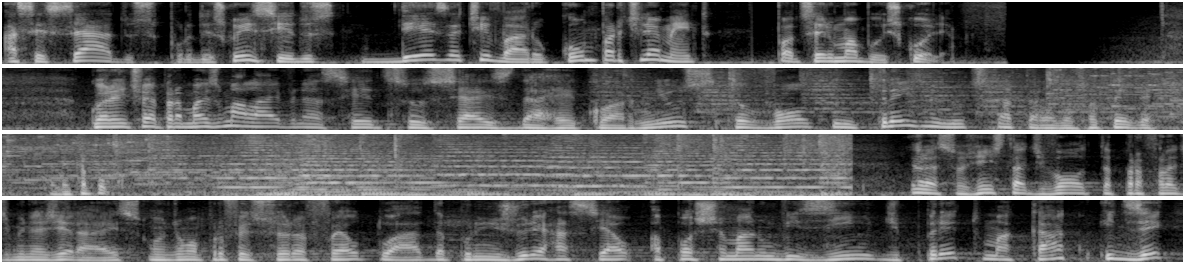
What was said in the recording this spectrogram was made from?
acessados por desconhecidos, desativar o compartilhamento pode ser uma boa escolha. Agora a gente vai para mais uma live nas redes sociais da Record News. Eu volto em três minutos na tela da sua TV. Até daqui a pouco. Olha só, a gente está de volta para falar de Minas Gerais, onde uma professora foi autuada por injúria racial após chamar um vizinho de preto macaco e dizer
